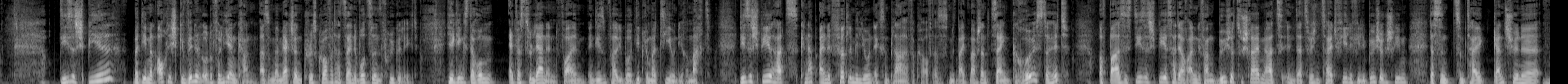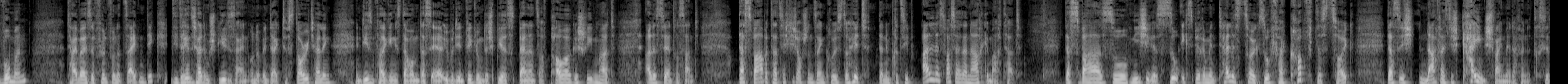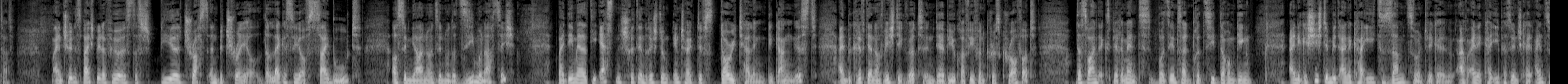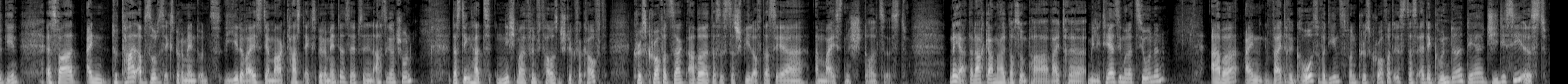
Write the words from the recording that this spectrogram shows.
Dieses Spiel bei dem man auch nicht gewinnen oder verlieren kann. Also man merkt schon, Chris Crawford hat seine Wurzeln früh gelegt. Hier ging es darum, etwas zu lernen, vor allem in diesem Fall über Diplomatie und ihre Macht. Dieses Spiel hat knapp eine Viertelmillion Exemplare verkauft. Das ist mit weitem Abstand sein größter Hit. Auf Basis dieses Spiels hat er auch angefangen, Bücher zu schreiben. Er hat in der Zwischenzeit viele, viele Bücher geschrieben. Das sind zum Teil ganz schöne Wummen teilweise 500 Seiten dick. Die drehen sich halt um Spieldesign und um Interactive Storytelling. In diesem Fall ging es darum, dass er über die Entwicklung des Spiels Balance of Power geschrieben hat. Alles sehr interessant. Das war aber tatsächlich auch schon sein größter Hit, denn im Prinzip alles, was er danach gemacht hat, das war so nischiges, so experimentelles Zeug, so verkopftes Zeug, dass sich nachweislich kein Schwein mehr dafür interessiert hat. Ein schönes Beispiel dafür ist das Spiel Trust and Betrayal, The Legacy of Cyboot aus dem Jahr 1987, bei dem er die ersten Schritte in Richtung Interactive Storytelling gegangen ist. Ein Begriff, der noch wichtig wird in der Biografie von Chris Crawford. Das war ein Experiment, wo es halt im Prinzip darum ging, eine Geschichte mit einer KI zusammenzuentwickeln, auf eine KI-Persönlichkeit einzugehen. Es war ein total absurdes Experiment und wie jeder weiß, der Markt hasst Experimente, selbst in den 80ern schon. Das Ding hat nicht mal 5000 Stück verkauft. Chris Crawford sagt aber, das ist das Spiel, auf das er am meisten stolz ist. Naja, danach kamen halt noch so ein paar weitere Militärsimulationen. Aber ein weiterer großer Verdienst von Chris Crawford ist, dass er der Gründer der GDC ist,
